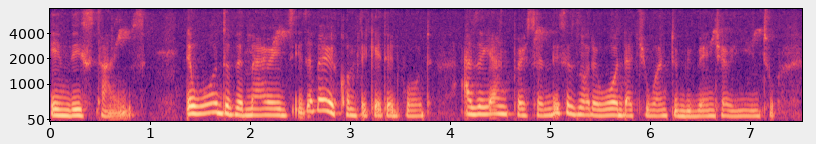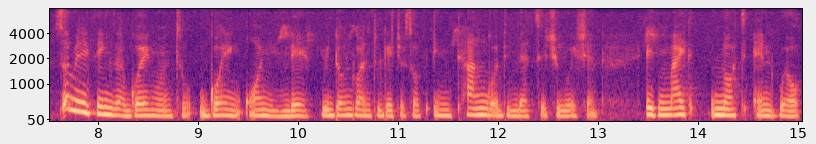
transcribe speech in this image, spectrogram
in these times. The world of the marriage is a very complicated world as a young person, this is not a world that you want to be venturing into. So many things are going on to going on in there. You don't want to get yourself entangled in that situation. It might not end well.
